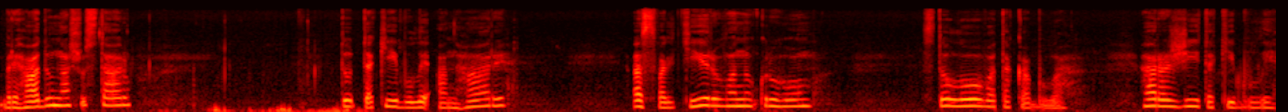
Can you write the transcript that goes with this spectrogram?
бригаду нашу стару. Тут такі були ангари, асфальтіровано кругом, столова така була, гаражі такі були,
